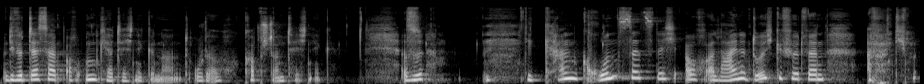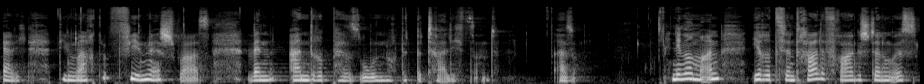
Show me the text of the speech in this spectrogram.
Und die wird deshalb auch Umkehrtechnik genannt oder auch Kopfstandtechnik. Also die kann grundsätzlich auch alleine durchgeführt werden, aber die, ehrlich, die macht viel mehr Spaß, wenn andere Personen noch mit beteiligt sind. Also, nehmen wir mal an, Ihre zentrale Fragestellung ist,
